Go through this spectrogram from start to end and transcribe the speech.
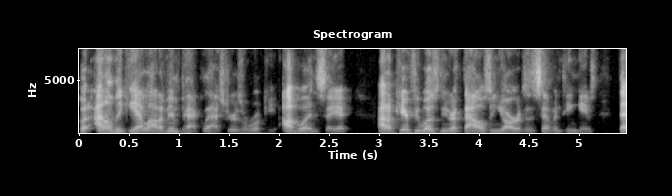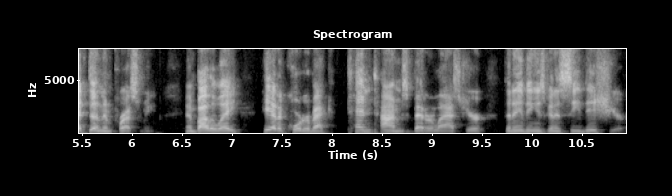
but I don't think he had a lot of impact last year as a rookie. I'll go ahead and say it. I don't care if he was near a thousand yards in 17 games. That doesn't impress me. And by the way, he had a quarterback 10 times better last year than anything he's going to see this year.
